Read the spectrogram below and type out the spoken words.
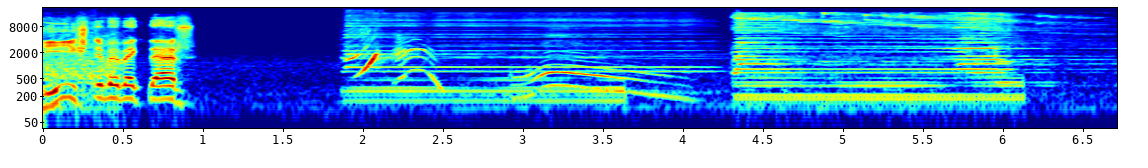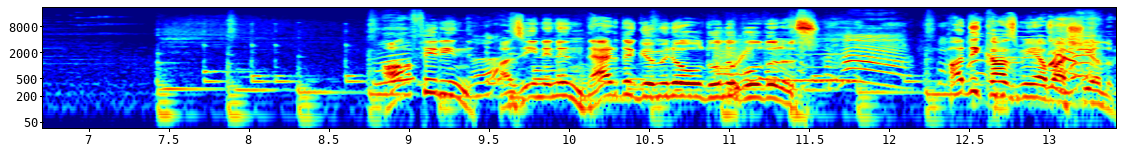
İyi işte bebekler. Aferin, hazinenin nerede gömülü olduğunu buldunuz. Hadi kazmaya başlayalım.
